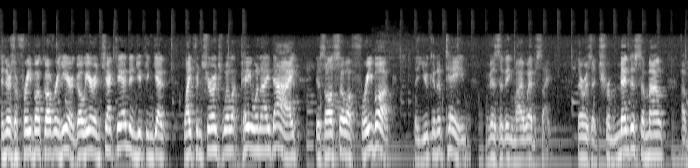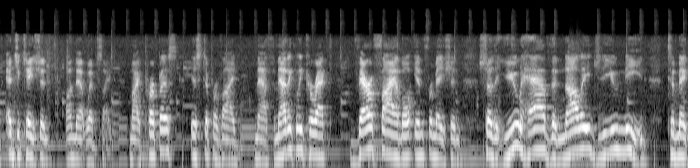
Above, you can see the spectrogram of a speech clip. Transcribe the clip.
and there's a free book over here. Go here and check in, and you can get Life Insurance Will It Pay When I Die is also a free book that you can obtain visiting my website. There is a tremendous amount of education on that website. My purpose is to provide mathematically correct, verifiable information so that you have the knowledge you need to make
